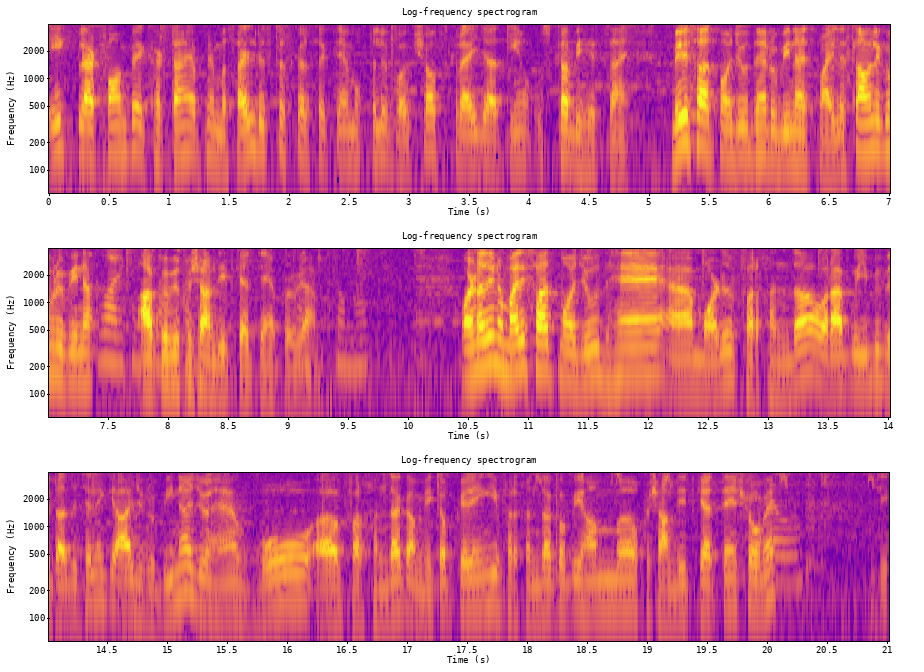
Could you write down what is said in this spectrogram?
एक प्लेटफॉर्म पे इकट्ठा हैं अपने मसाइल डिस्कस कर सकते हैं मुख्तलिफ़ वर्कशॉप्स कराई जाती हैं उसका भी हिस्सा है। मेरे साथ मौजूद हैं रुबीना इस्माइल। असल रुबीना। आपको भी खुश आमदीद कहते हैं प्रोग्राम और नदीन हमारे साथ मौजूद हैं मॉडल फ़रखंदा और आपको ये भी बताते चलें कि आज रुबीना जो हैं वो फ़रखंदा का मेकअप करेंगी। फ़रखंदा को भी हम खुश आमदीद कहते हैं शो में। जी।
